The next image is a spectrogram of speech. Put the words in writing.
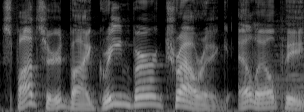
Sponsored by Greenberg Traurig, LLP.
